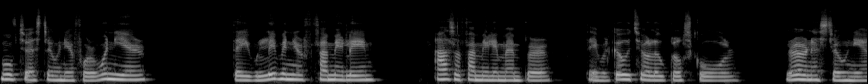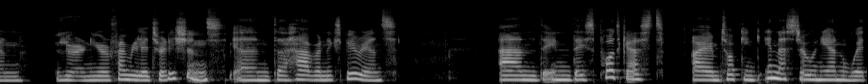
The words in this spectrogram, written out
move to Estonia for one year. They will live in your family as a family member. They will go to a local school, learn Estonian, learn your family traditions, and have an experience. And in this podcast, I am talking in Estonian with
